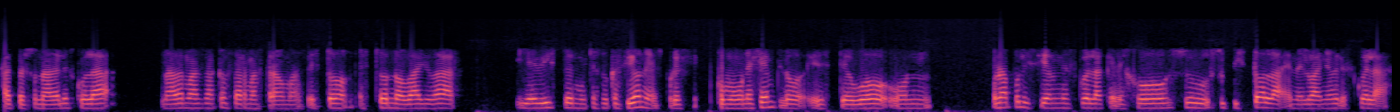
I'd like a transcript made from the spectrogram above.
al personal de la escuela, nada más va a causar más traumas. Esto, esto no va a ayudar. Y he visto en muchas ocasiones, por como un ejemplo, este, hubo un, una policía en una escuela que dejó su, su pistola en el baño de la escuela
